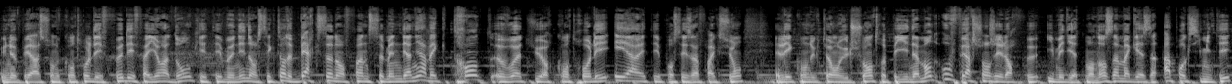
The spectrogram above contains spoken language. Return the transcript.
Une opération de contrôle des feux défaillants a donc été menée dans le secteur de Bergson en fin de semaine dernière avec 30 voitures contrôlés et arrêtés pour ces infractions. Les conducteurs ont eu le choix entre payer une amende ou faire changer leur feu immédiatement dans un magasin à proximité.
